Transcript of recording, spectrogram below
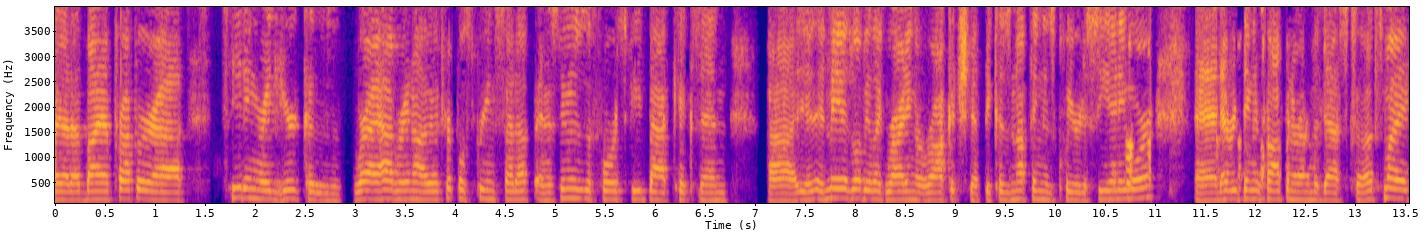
I gotta buy a proper uh, seating rig here because where I have right now, I got a triple screen set up, and as soon as the force feedback kicks in, uh, it, it may as well be like riding a rocket ship because nothing is clear to see anymore, and everything is hopping around the desk. So that's my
